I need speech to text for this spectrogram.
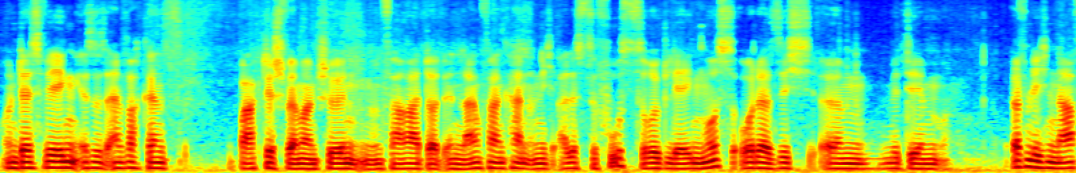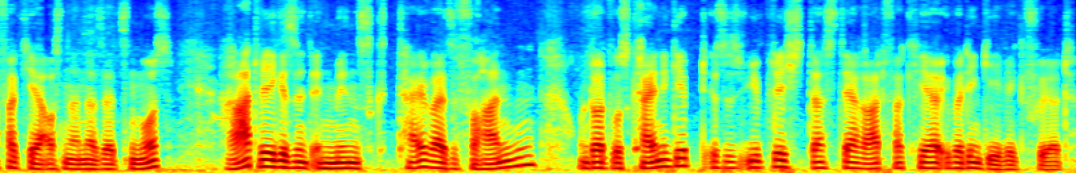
und deswegen ist es einfach ganz praktisch, wenn man schön mit dem Fahrrad dort entlangfahren kann und nicht alles zu Fuß zurücklegen muss oder sich ähm, mit dem öffentlichen Nahverkehr auseinandersetzen muss. Radwege sind in Minsk teilweise vorhanden und dort, wo es keine gibt, ist es üblich, dass der Radverkehr über den Gehweg führt.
